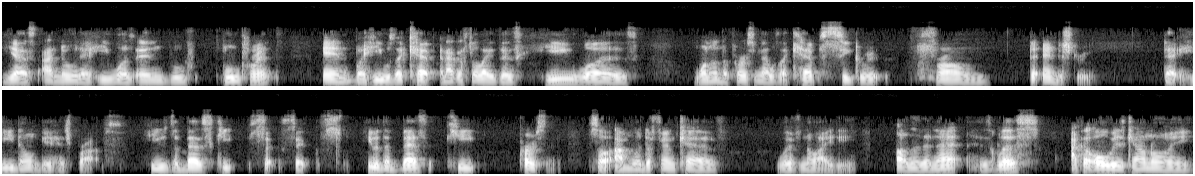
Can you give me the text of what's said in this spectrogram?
Yes, I know that he was in Blue, Blueprint, and but he was a kept, and I can feel like this. He was one of the person that was a kept secret from the industry that he don't get his props. He was the best keep. He was the best keep person. So I'm going to defend Kev with no ID. Other than that, his list, I can always count on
